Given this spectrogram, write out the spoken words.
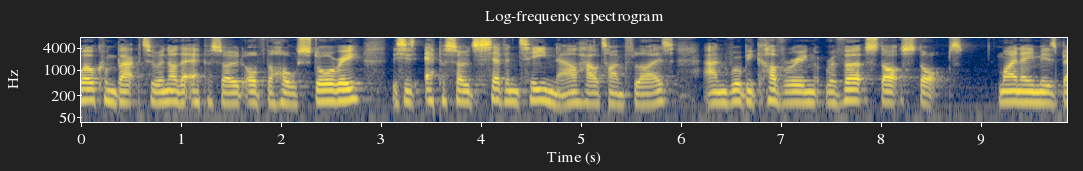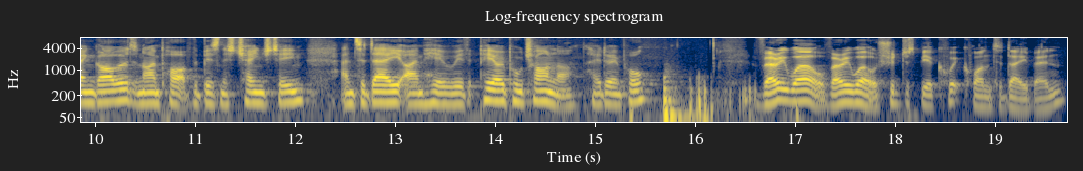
Welcome back to another episode of The Hole Story. This is episode 17 now, how time flies, and we'll be covering revert start stops. My name is Ben Garwood and I'm part of the business change team. And today I'm here with PO Paul Chandler. How you doing, Paul? Very well, very well. Should just be a quick one today, Ben.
